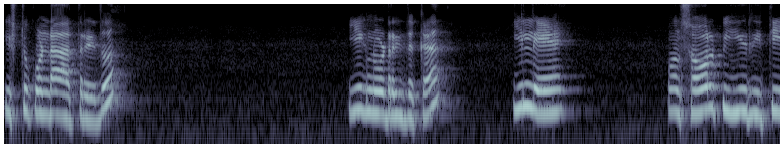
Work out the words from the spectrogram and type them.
ಇಷ್ಟು ಕೊಂಡ ಆತ್ರಿ ಇದು. ಈಗ ನೋಡ್ರಿ ಇದಕ್ಕೆ. ಇಲ್ಲಿ ಒಂದು ಸ್ವಲ್ಪ ಈ ರೀತಿ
